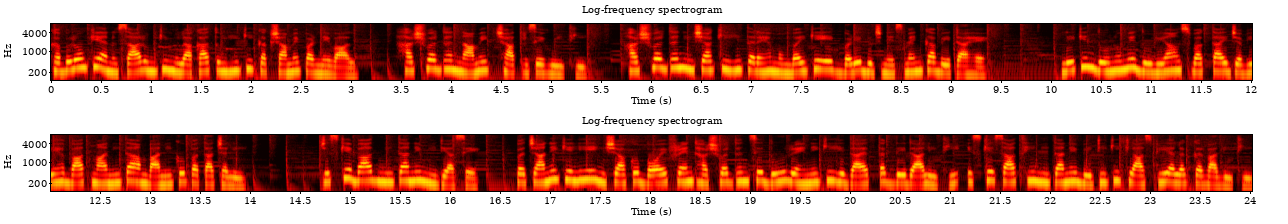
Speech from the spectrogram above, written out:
खबरों के अनुसार उनकी मुलाकात उन्हीं की कक्षा में पढ़ने वाल, हर्षवर्धन नाम एक छात्र से हुई थी। हर्षवर्धन ईशा की ही तरह मुंबई के एक बड़े बिजनेसमैन का बेटा है। लेकिन दोनों में दूरियाँ उस वक्त आई जब यह बात मानीता अंबानी को पता चली। जिसके बाद नीता ने मीडिया से बचाने के लिए ईशा को बॉयफ्रेंड हर्षवर्धन से दूर रहने की हिदायत तक दे डाली थी। इसके साथ ही नीता ने बेटी की क्लास भी अलग करवा दी थी,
